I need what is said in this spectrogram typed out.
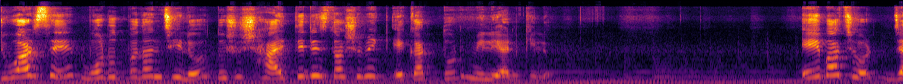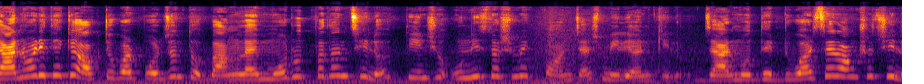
ডুয়ার্সে মোট উৎপাদন ছিল দুশো সাঁত্রিশ দশমিক একাত্তর মিলিয়ন কিলো। এই বছর জানুয়ারি থেকে অক্টোবর পর্যন্ত বাংলায় মোট উৎপাদন ছিল তিনশো উনিশ দশমিক পঞ্চাশ মিলিয়ন কিলো, যার মধ্যে ডুয়ার্সের অংশ ছিল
